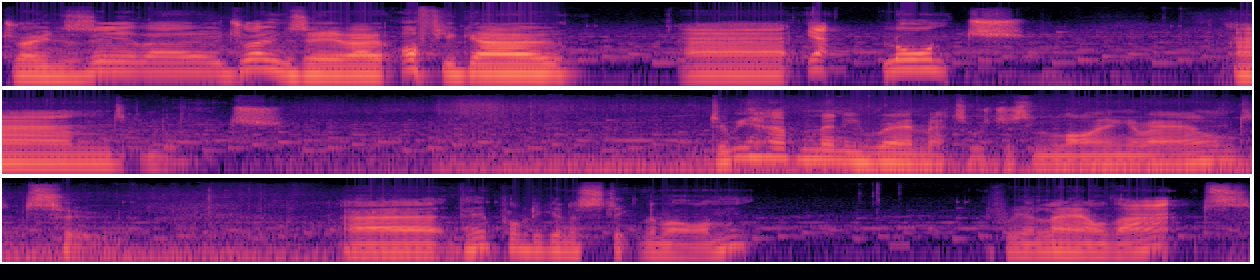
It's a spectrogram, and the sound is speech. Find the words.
Drone zero, drone zero, off you go. Uh, yeah, launch and launch. Do we have many rare metals just lying around? Two. Uh, they're probably going to stick them on. If we allow that.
